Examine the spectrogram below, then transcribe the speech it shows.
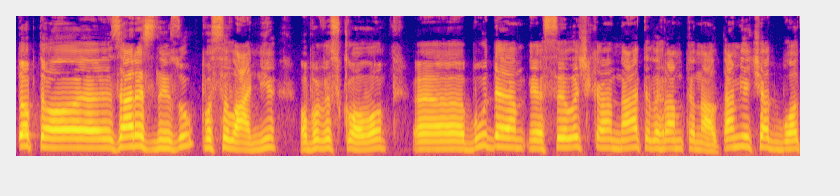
Тобто е, зараз знизу в посиланні обов'язково е, буде е, силочка на телеграм-канал. Там є чат-бот,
